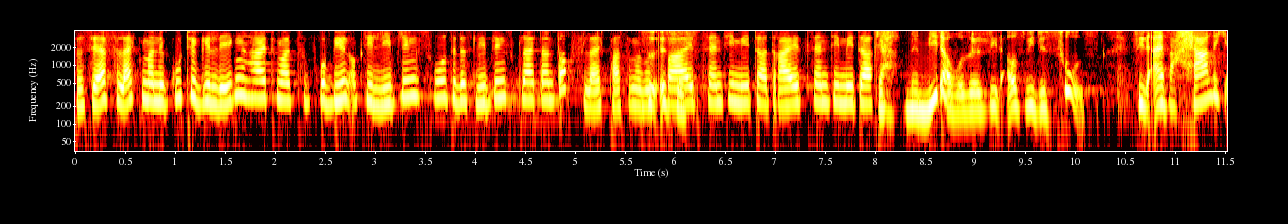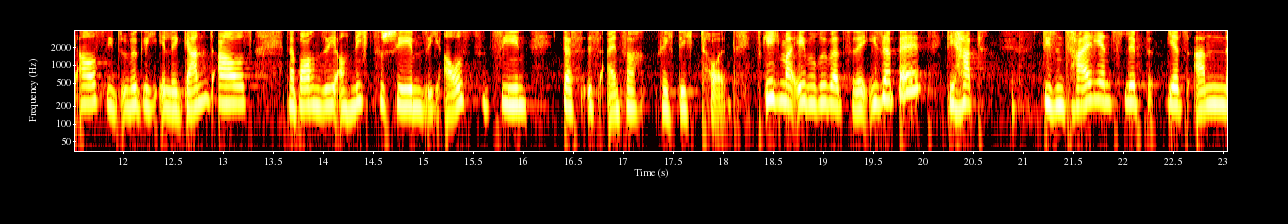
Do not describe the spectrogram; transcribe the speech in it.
Das wäre vielleicht mal eine gute Gelegenheit, mal zu probieren, ob die Lieblingshose, das Lieblingskleid dann doch vielleicht passt. Wenn man so, So zwei. Zentimeter, drei Zentimeter. Ja, eine Miederhose. Sieht aus wie Dessous. Sieht einfach herrlich aus, sieht wirklich elegant aus. Da brauchen Sie sich auch nicht zu schämen, sich auszuziehen. Das ist einfach richtig toll. Jetzt gehe ich mal eben rüber zu der Isabel. Die hat diesen Taillenslip jetzt an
